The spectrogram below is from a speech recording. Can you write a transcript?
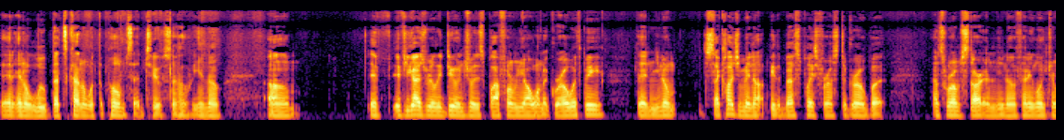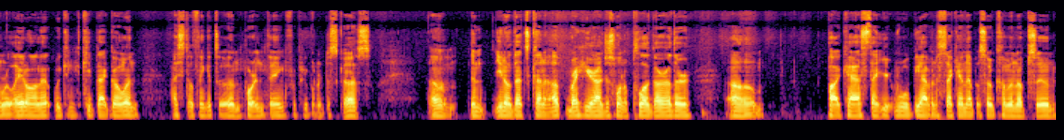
in, in, a loop. That's kind of what the poem said too. So you know, um, if if you guys really do enjoy this platform and y'all want to grow with me, then you know psychology may not be the best place for us to grow, but that's where I'm starting. You know, if anyone can relate on it, we can keep that going. I still think it's an important thing for people to discuss. Um, and you know that's kind of up right here. I just want to plug our other um, podcast that you, we'll be having a second episode coming up soon.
